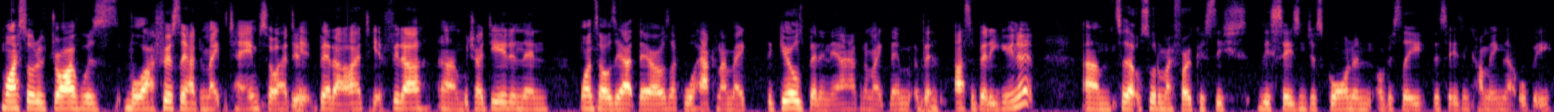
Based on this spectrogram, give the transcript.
my sort of drive was well, I firstly had to make the team, so I had to Yeah. get better. I had to get fitter, um, which I did, and then once I was out there, I was like, well, how can I make the girls better now? How can I make them a bit, us a better unit? Um, so that was sort of my focus this this season just gone, and obviously the season coming that will be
